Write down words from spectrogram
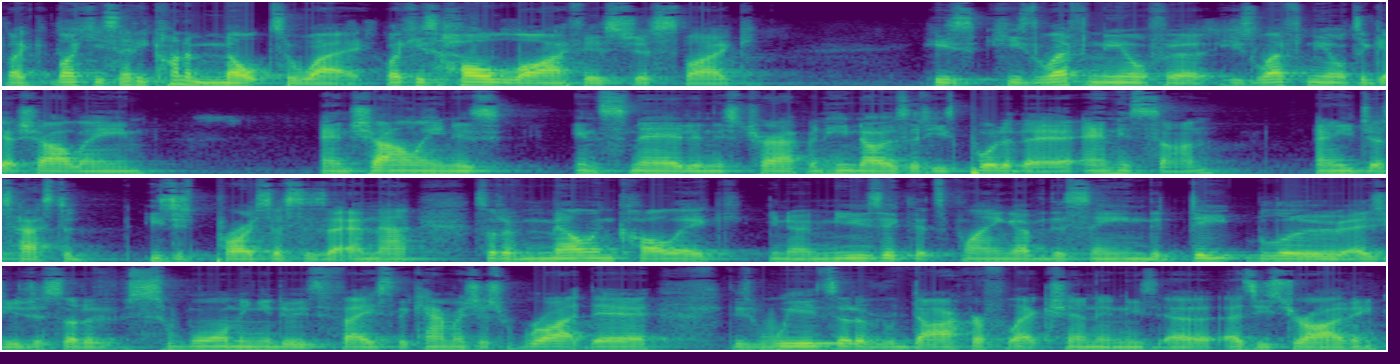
like like you said he kind of melts away like his whole life is just like he's he's left Neil for he's left Neil to get Charlene and Charlene is ensnared in this trap and he knows that he's put her there and his son and he just has to he just processes it. And that sort of melancholic you know music that's playing over the scene the deep blue as you're just sort of swarming into his face the camera's just right there this weird sort of dark reflection and he's uh, as he's driving.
